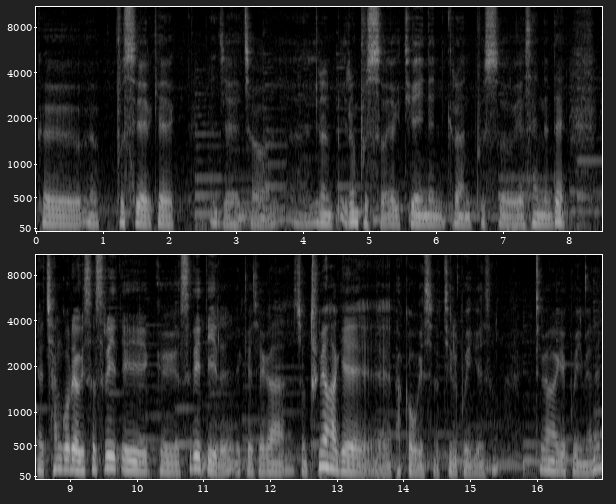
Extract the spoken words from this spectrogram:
그 부스에 이렇게 이제 저 이런 이런 부스 여기 뒤에 있는 그런 부스에서 했는데 참고로 여기서 3D 그 3D를 이렇게 제가 좀 투명하게 바꿔보겠습니다. 뒤를 보이기 위해서. 투명하게 보이면은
